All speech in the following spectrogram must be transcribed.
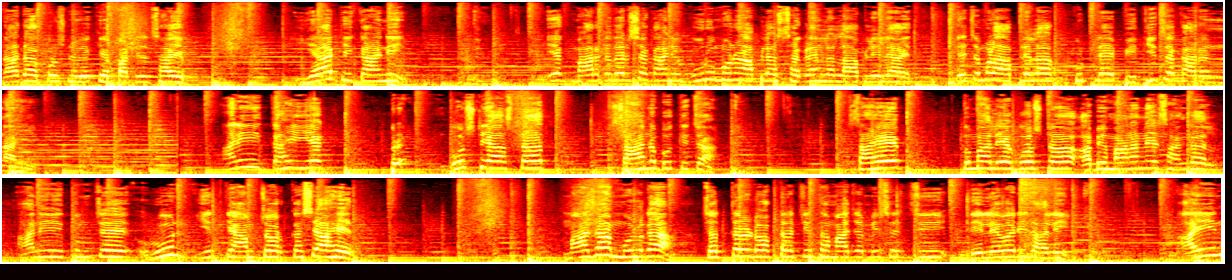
राधाकृष्ण विखे पाटील साहेब या ठिकाणी एक मार्गदर्शक आणि गुरु म्हणून आपल्या सगळ्यांना लाभलेले आहेत. त्याच्यामुळे आपल्याला कुठल्याही भीतीचं कारण नाही. आणि काही एक प्र- गोष्टी असतात सहानुभूतीच्या. साहेब तुम्हाला एक गोष्ट अभिमानाने सांगल आणि तुमचे ऋण इतके आमच्यावर कसे आहेत? माझा मुलगा छत्तर डॉक्टरची तर माझ्या मिसेसची डिलेवरी झाली. आईन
